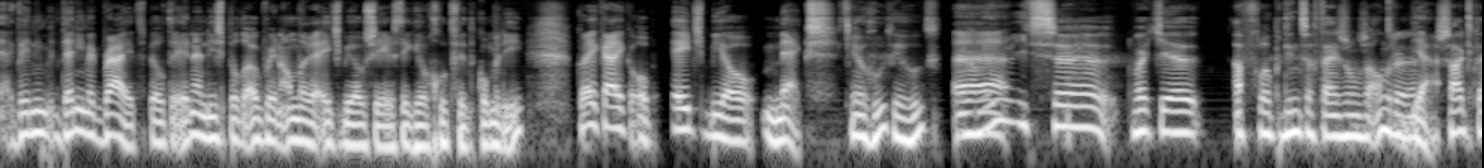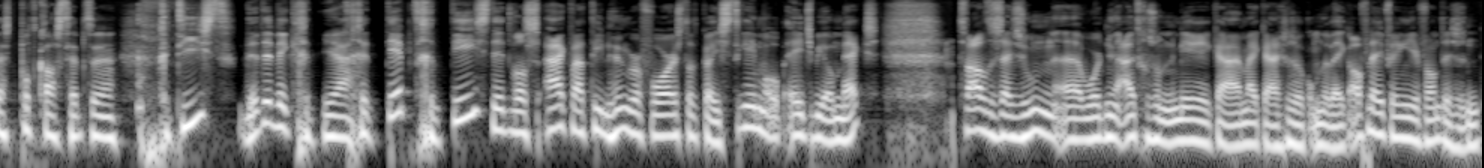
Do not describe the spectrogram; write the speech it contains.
ja, ik weet niet, Danny McBride speelt erin. En die speelt ook weer in andere HBO-series die ik heel goed vind, comedy. Kan je kijken op HBO Max. Heel goed, heel goed. Eh, Nou, nu iets eh, wat je afgelopen dinsdag tijdens onze andere Ja. SideQuest podcast hebt eh geteased. Dit heb ik ge- Ja. getipt, geteased. Dit was Aqua Teen Hunger Force. Dat kan je streamen op HBO Max. Het twaalfde seizoen eh, wordt nu uitgezonden in Amerika. En wij krijgen dus ook om de week aflevering hiervan. Het is een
